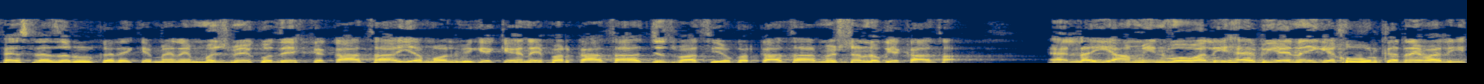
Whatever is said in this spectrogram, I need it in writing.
فیصلہ ضرور کرے کہ میں نے مجمے کو دیکھ کے کہا تھا، یا مولوی کے کہنے پر کہا تھا جذباتی ہو کر کہا تھا مشنل ہو کے کہا تھا۔ اللہ، یہ امین وہ والی ہے بھی ہے نہیں کہ قبول کرنے والی؟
